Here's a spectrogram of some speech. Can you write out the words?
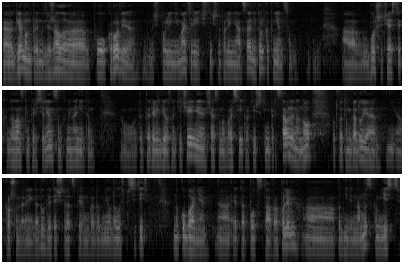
э, Герман принадлежала по крови, значит, по линии матери и частично по линии отца не только к немцам, а в большей части к голландским переселенцам, к менонитам. Вот, это религиозное течение, сейчас оно в России практически не представлено, но вот в этом году я, в прошлом, вернее, году, в 2021 году, мне удалось посетить на Кубани, а, это под Ставрополем, а, под Невинномыском, есть,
